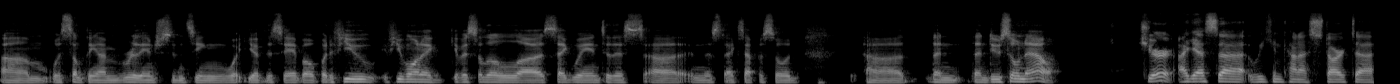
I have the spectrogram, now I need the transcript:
um, was something I'm really interested in seeing what you have to say about. But if you if you want to give us a little uh, segue into this uh, in this next episode, uh, then then do so now. Sure. I guess uh, we can kind of start uh,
